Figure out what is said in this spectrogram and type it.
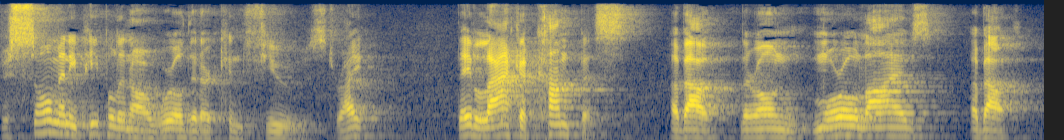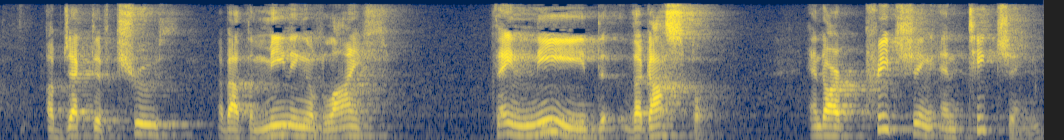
There's so many people in our world that are confused, right? They lack a compass about their own moral lives, about objective truth, about the meaning of life. They need the gospel. And our preaching and teaching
